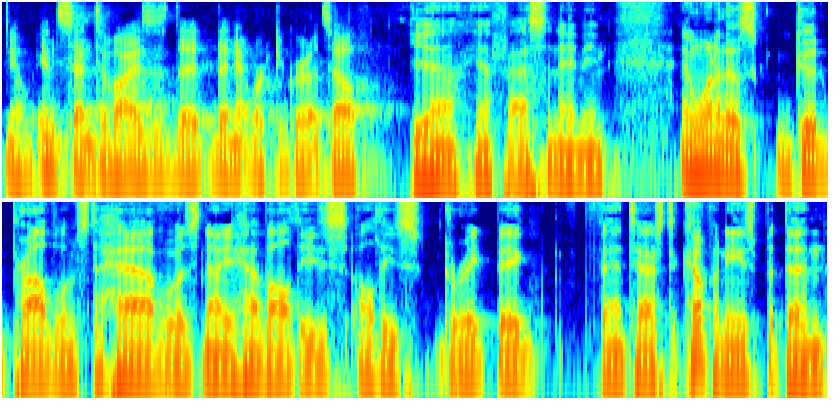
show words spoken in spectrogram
you know incentivizes the the network to grow itself. Yeah, yeah, fascinating. And one of those good problems to have was now you have all these all these great big fantastic companies, but then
